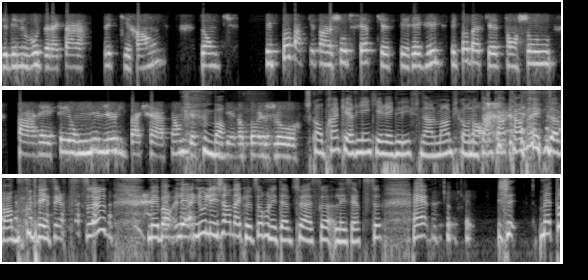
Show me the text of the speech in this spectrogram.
y a des nouveaux directeurs artistiques qui rentrent. Donc, c'est pas parce que tu as un show de fête que c'est réglé, c'est pas parce que ton show t'a arrêté au milieu de ta création que tu ne verras pas le jour. Je comprends qu'il n'y a rien qui est réglé finalement, puis qu'on est encore quand même devant beaucoup d'incertitudes. Mais bon, nous, les gens de la culture, on est habitués à ça, l'incertitude. Euh, je, Mettons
